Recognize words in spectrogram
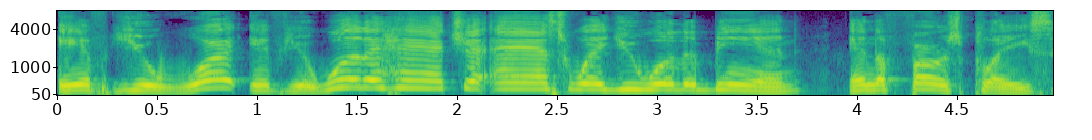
If you were, if you would have had your ass where you would have been in the first place,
